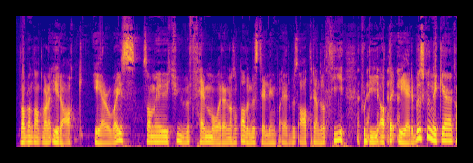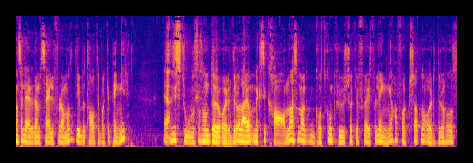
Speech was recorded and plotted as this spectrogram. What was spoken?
Det var annet var det Irak Airways, som i 25 år eller noe sånt hadde en bestilling på Airbus A310 fordi at Airbus kunne ikke kansellere dem selv, for da måtte de betale tilbake penger. Ja. Så De sto som sånn døde ordre. Og det er jo Mexicana som har gått konkurs og ikke fløyet for lenge, har fortsatt noen ordre hos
